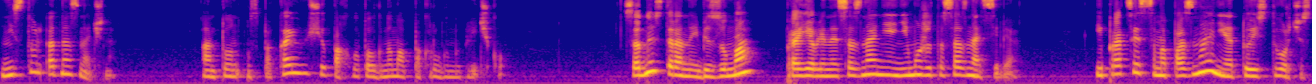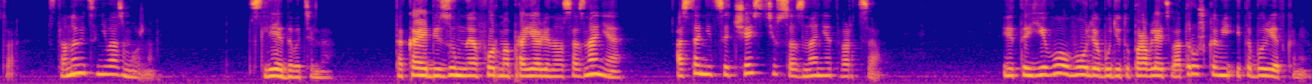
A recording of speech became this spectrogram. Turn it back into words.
не столь однозначно. Антон успокаивающе похлопал гнома по круглому плечику. С одной стороны, без ума проявленное сознание не может осознать себя – и процесс самопознания, то есть творчества, становится невозможным. Следовательно, такая безумная форма проявленного сознания останется частью сознания Творца. Это его воля будет управлять ватрушками и табуретками.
